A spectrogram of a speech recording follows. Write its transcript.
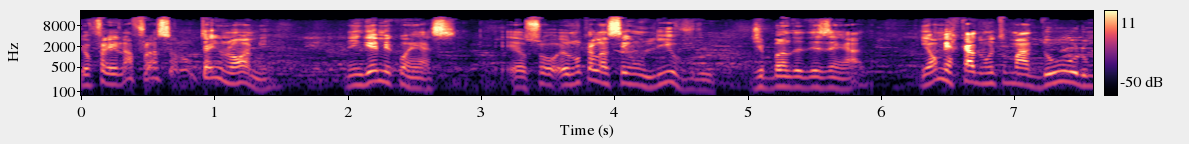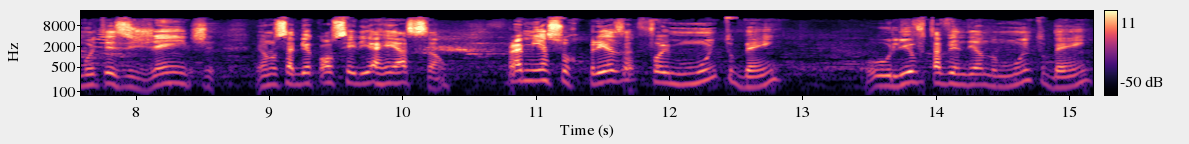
Eu falei, na França eu não tenho nome, ninguém me conhece. Eu, sou, eu nunca lancei um livro de banda desenhada. E é um mercado muito maduro, muito exigente, eu não sabia qual seria a reação. Para minha surpresa, foi muito bem, o livro está vendendo muito bem,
